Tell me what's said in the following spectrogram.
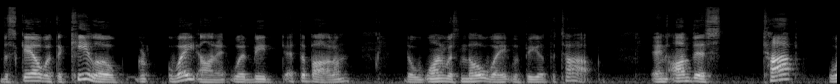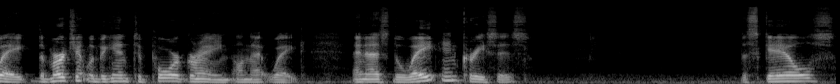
the scale with the kilo weight on it would be at the bottom. The one with no weight would be at the top. And on this top weight, the merchant would begin to pour grain on that weight. And as the weight increases, the scales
